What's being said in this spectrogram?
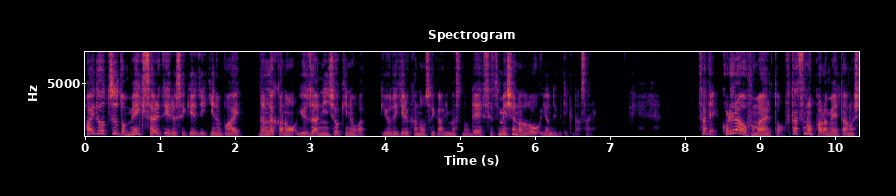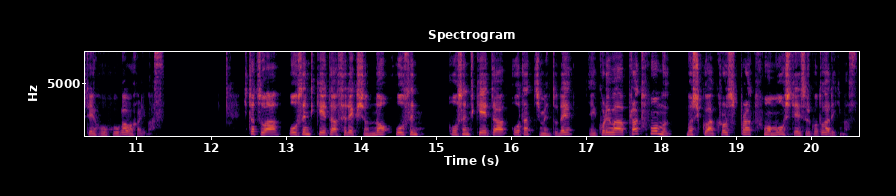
FIDO2 と明記されているセキュリティキーの場合、何らかのユーザー認証機能が利用できる可能性がありますので、説明書などを読んでみてください。さて、これらを踏まえると、2つのパラメータの指定方法がわかります。1つは、 authenticatorSelection の authen authenticatorAttachment で、これはプラットフォームもしくはクロスプラットフォームを指定することができます。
